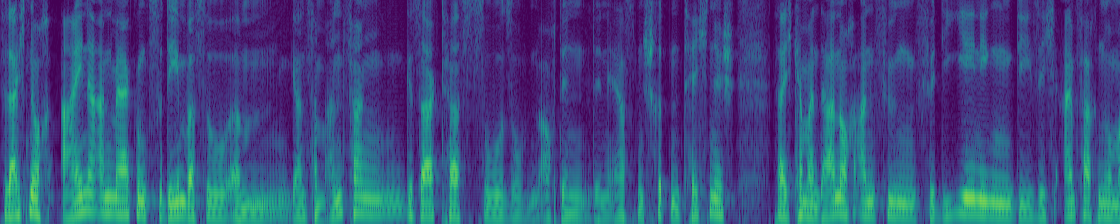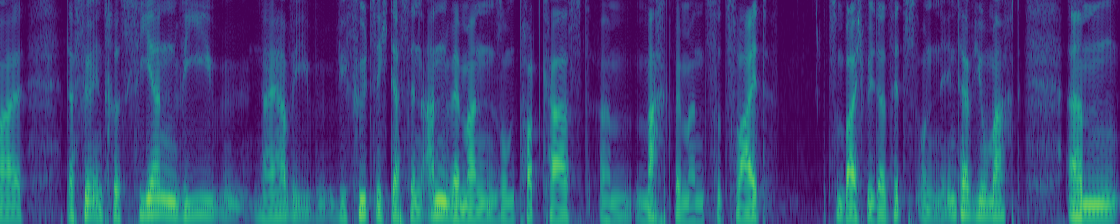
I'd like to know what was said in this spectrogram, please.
Vielleicht noch eine Anmerkung zu dem, was du ähm, ganz am Anfang gesagt hast, so, so auch den, den ersten Schritten technisch. Vielleicht kann man da noch anfügen, für diejenigen, die sich einfach nur mal dafür interessieren, wie, naja, wie, wie fühlt sich das denn an, wenn man so einen Podcast ähm, macht, wenn man zu zweit zum Beispiel da sitzt und ein Interview macht. Ähm,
